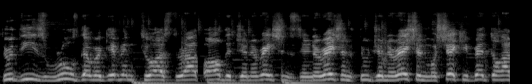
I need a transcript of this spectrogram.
through these rules that were given to us throughout all the generations, generation through generation. Moshe kibel Torah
